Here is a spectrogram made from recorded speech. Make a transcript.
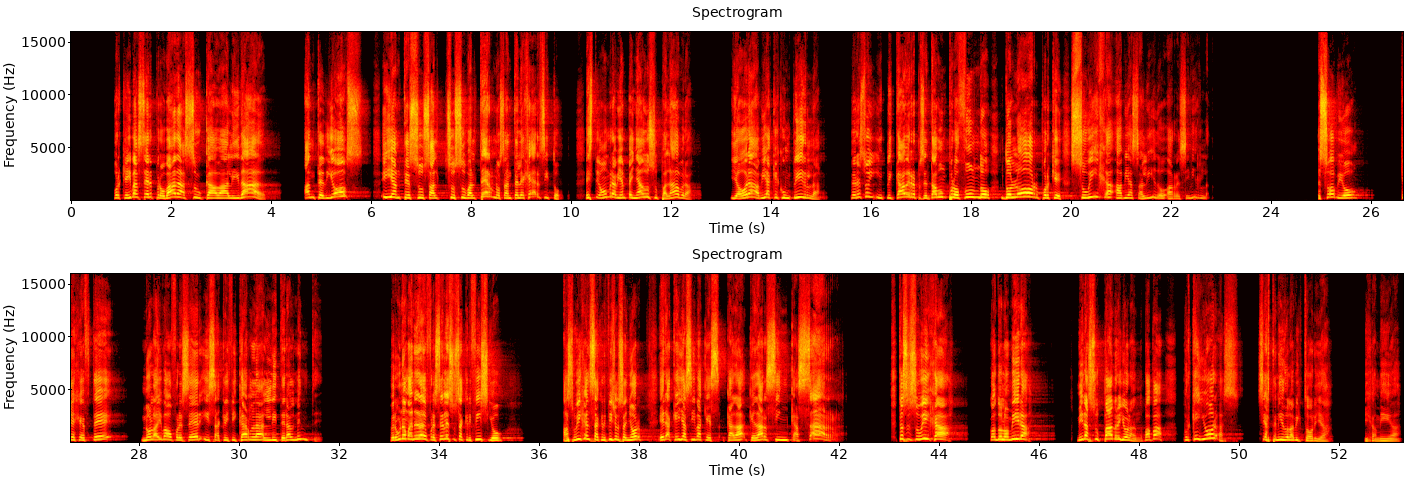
porque iba a ser probada su cabalidad ante Dios y ante sus, subalternos, ante el ejército. Este hombre había empeñado su palabra y ahora había que cumplirla. Pero eso implicaba y representaba un profundo dolor porque su hija había salido a recibirla. Es obvio que Jefté no la iba a ofrecer y sacrificarla literalmente. Pero una manera de ofrecerle su sacrificio a su hija en sacrificio al Señor era que ella se iba a quedar sin casar. Entonces su hija, cuando lo mira, mira a su padre llorando. Papá, ¿por qué lloras si has tenido la victoria, hija mía?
